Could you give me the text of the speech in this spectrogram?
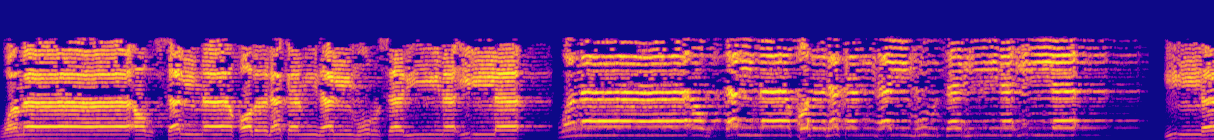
وما أرسلنا قبلك من المرسلين إلا وما أرسلنا قبلك من المرسلين إلا إلا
